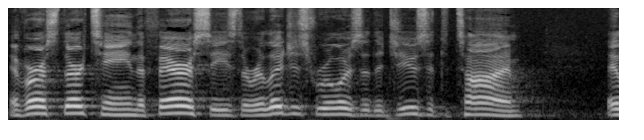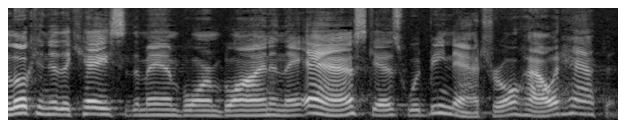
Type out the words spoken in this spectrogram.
In verse 13, the Pharisees, the religious rulers of the Jews at the time, they look into the case of the man born blind and they ask, as would be natural, how it happened.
